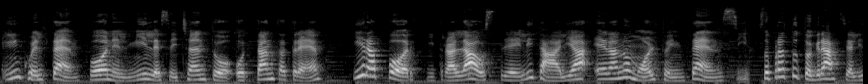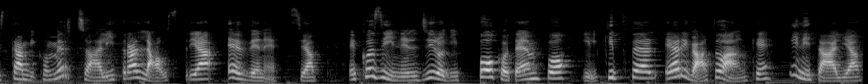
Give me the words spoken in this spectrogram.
In quel tempo, nel 1683, i rapporti tra l'Austria e l'Italia erano molto intensi, soprattutto grazie agli scambi commerciali tra l'Austria e Venezia. E così nel giro di poco tempo il Kipferl è arrivato anche in Italia.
